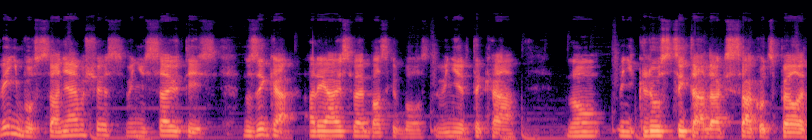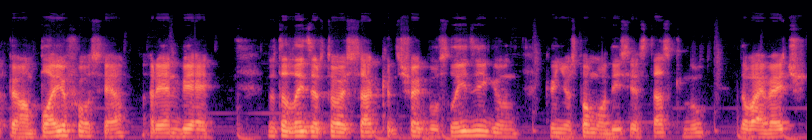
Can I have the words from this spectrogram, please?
viņi būs saņēmušies, viņi sajutīs, nu, zināmā kā arī ASV basketbols. Viņi ir tā kā, nu, viņi kļūst citādāki, sākot spēlēt, piemēram, playoffs, ja, arī NBA. Nu, tad līdz ar to es saku, ka šeit būs līdzīgi un ka viņos pamodīsies tas, ka, nu, vai veči.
